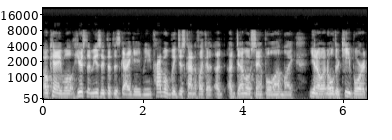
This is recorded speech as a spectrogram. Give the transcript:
okay, well, here's the music that this guy gave me, probably just kind of like a, a, a, demo sample on like, you know, an older keyboard.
